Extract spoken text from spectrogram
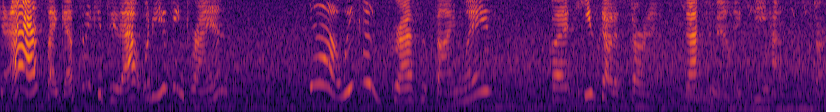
guess, I guess we could do that. What do you think, Ryan? Yeah, we could graph a sine wave, but he's got to start it. Definitely, he has to start.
